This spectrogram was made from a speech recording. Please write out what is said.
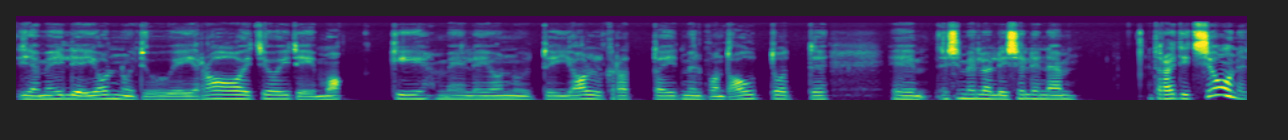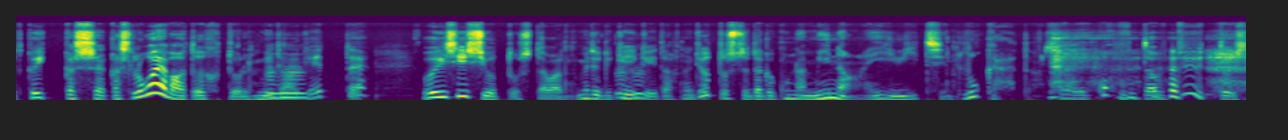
ja meil ei olnud ju ei raadioid, ei makki, meil ei olnud ei jalgrattaid, meil polnud autot. ja siis meil oli selline traditsioon, et kõik kas, kas loevad õhtul midagi mm -hmm. ette või siis jutustavad, muidugi keegi mm -hmm. ei tahtnud jutustada, aga kuna mina ei viitsinud lugeda, see oli kohutav tüütus,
